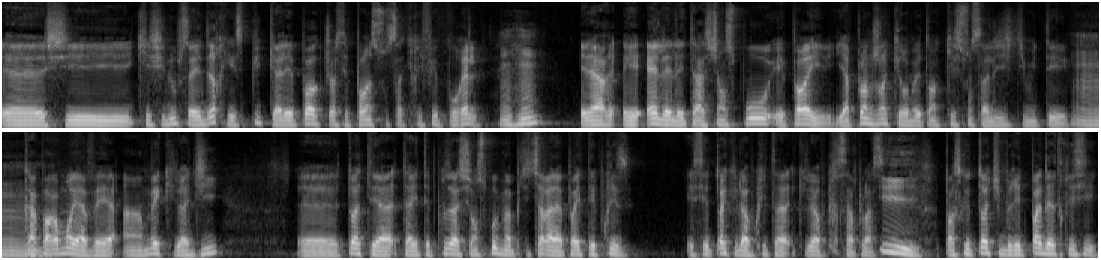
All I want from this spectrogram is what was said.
euh, chez, qui est chez Loopsider, qui explique qu'à l'époque, tu vois, ses parents se sont sacrifiés pour elle. Et, là- et elle, elle était à Sciences Po, et pareil, il y a plein de gens qui remettent en question sa légitimité. Qu'apparemment, il y avait un mec qui lui a dit, euh, toi, t'as été prise à Sciences Po, mais ma petite sœur, elle a pas été prise. Et c'est toi qui lui as pris, ta- qui lui a pris sa place. Parce que toi, tu mérites pas d'être ici.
